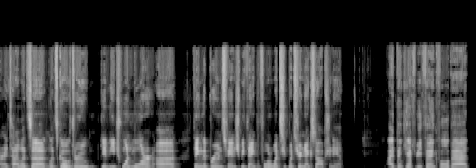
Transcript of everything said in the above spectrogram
right, Ty, let's uh let's go through, give each one more uh thing that Bruins fans should be thankful for. What's what's your next option here? I think you have to be thankful that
